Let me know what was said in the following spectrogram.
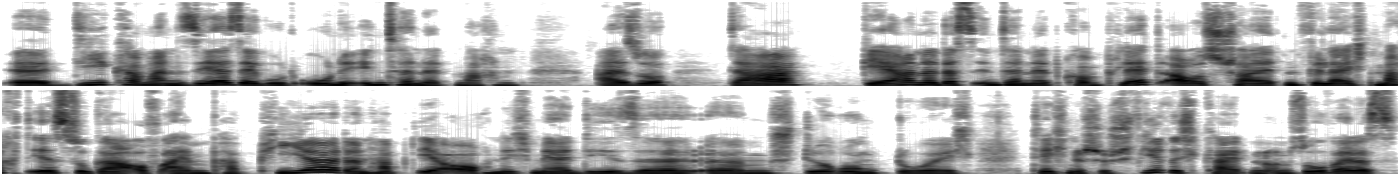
äh, die kann man sehr, sehr gut ohne Internet machen. Also da gerne das Internet komplett ausschalten. Vielleicht macht ihr es sogar auf einem Papier, dann habt ihr auch nicht mehr diese ähm, Störung durch technische Schwierigkeiten und so, weil das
